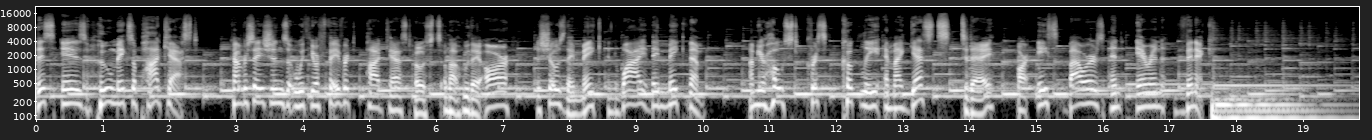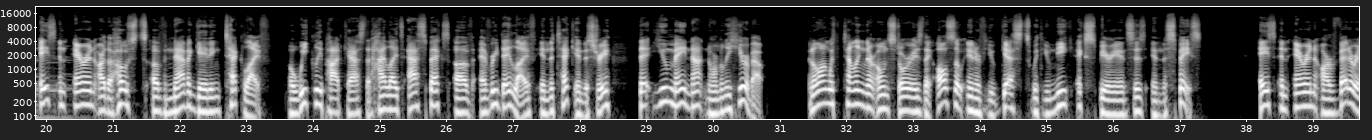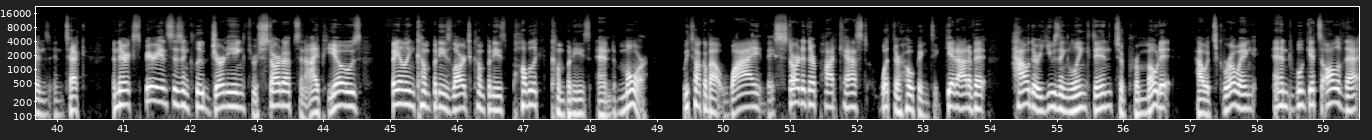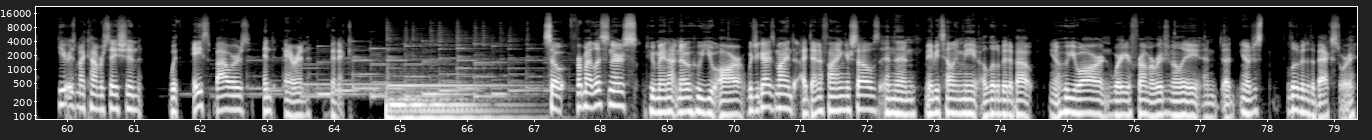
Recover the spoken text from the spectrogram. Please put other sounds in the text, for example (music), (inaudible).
This is Who Makes a Podcast? Conversations with your favorite podcast hosts about who they are, the shows they make, and why they make them. I'm your host, Chris Cookley, and my guests today are Ace Bowers and Aaron Vinnik. Ace and Aaron are the hosts of Navigating Tech Life, a weekly podcast that highlights aspects of everyday life in the tech industry that you may not normally hear about. And along with telling their own stories, they also interview guests with unique experiences in the space. Ace and Aaron are veterans in tech, and their experiences include journeying through startups and IPOs, failing companies, large companies, public companies, and more. We talk about why they started their podcast, what they're hoping to get out of it, how they're using LinkedIn to promote it, how it's growing, and we'll get to all of that. Here is my conversation with Ace Bowers and Aaron Vinnik. So, for my listeners who may not know who you are, would you guys mind identifying yourselves and then maybe telling me a little bit about you know who you are and where you're from originally, and uh, you know just a little bit of the backstory?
